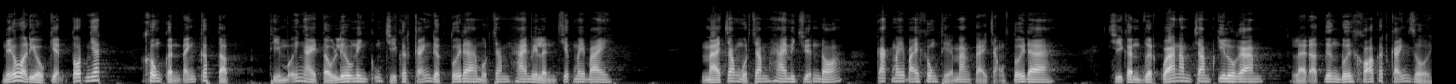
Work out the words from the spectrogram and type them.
Nếu ở điều kiện tốt nhất, không cần đánh cấp tập, thì mỗi ngày tàu Liêu Ninh cũng chỉ cất cánh được tối đa 120 lần chiếc máy bay. Mà trong 120 chuyến đó, các máy bay không thể mang tải trọng tối đa. Chỉ cần vượt quá 500 kg là đã tương đối khó cất cánh rồi.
